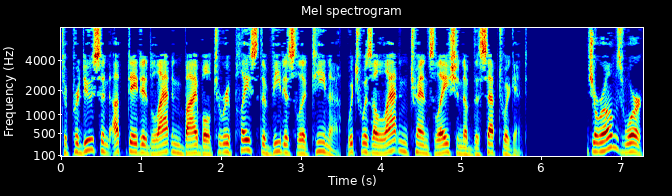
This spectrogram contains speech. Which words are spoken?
to produce an updated Latin Bible to replace the Vetus Latina, which was a Latin translation of the Septuagint. Jerome's work,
